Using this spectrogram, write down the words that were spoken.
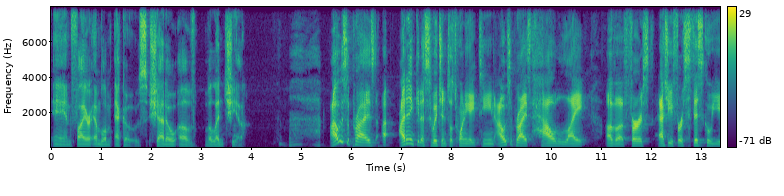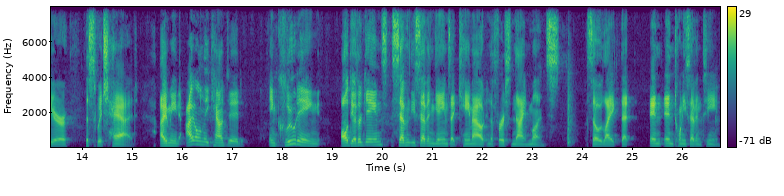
and Fire Emblem Echoes, Shadow of Valentia. I was surprised. I, I didn't get a Switch until 2018. I was surprised how light of a first, actually first fiscal year the Switch had. I mean, I only counted, including all the other games, 77 games that came out in the first nine months. So like that in in 2017,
